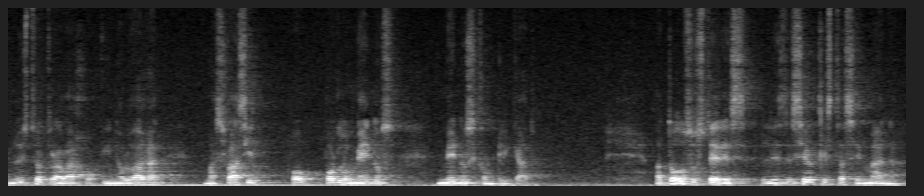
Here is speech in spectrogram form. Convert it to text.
nuestro trabajo y nos lo hagan más fácil o por lo menos menos complicado. A todos ustedes les deseo que esta semana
